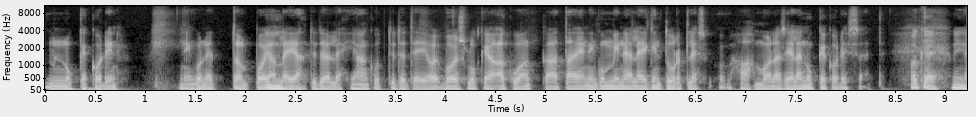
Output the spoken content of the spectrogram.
nukkekodin – niin kuin, että on pojalle mm. ja tytölle ihan kuin tytöt ei voisi lukea akuankkaa tai niin kuin minä leikin Turtles-hahmoilla siellä nukkekodissa. Että okay, niin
